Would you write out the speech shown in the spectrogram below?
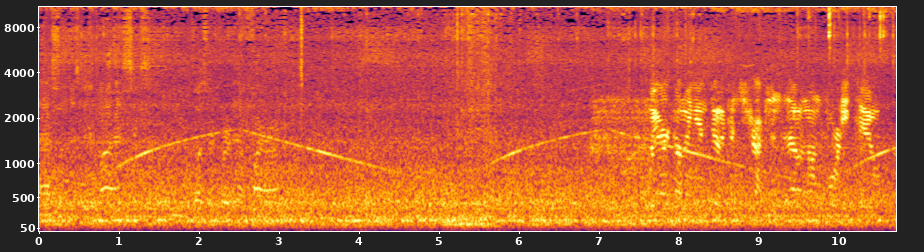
Ashland just be advised, six was referred to have firearm. We are coming into a construction zone on 42.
